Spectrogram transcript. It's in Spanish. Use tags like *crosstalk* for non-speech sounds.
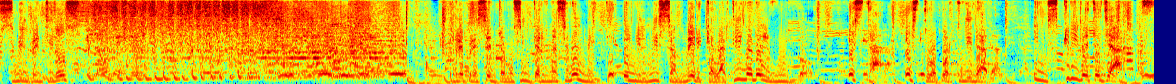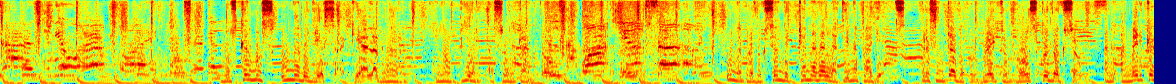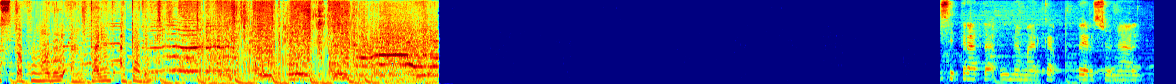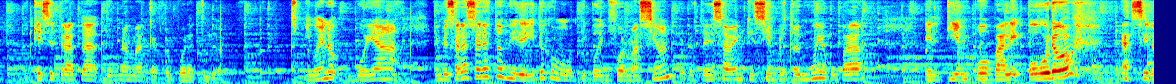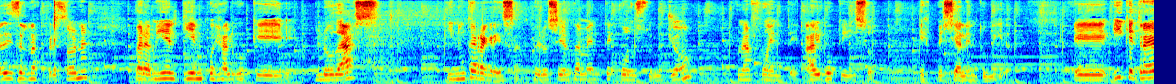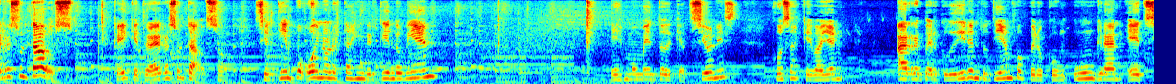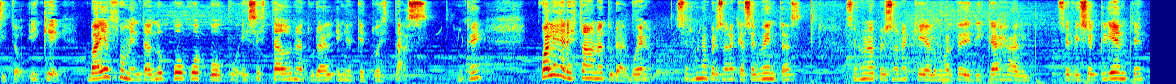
2022? Represéntanos internacionalmente en el Miss América Latina del mundo. Esta es tu oportunidad. Inscríbete ya. Buscamos una belleza que al hablar no pierda su encanto. Una producción de Canadá Latina Pageants, presentado por Breakthrough Rose Production and America's Top Model and Talent Academy. se trata una marca personal y qué se trata de una marca corporativa. Y bueno, voy a empezar a hacer estos videitos como tipo de información, porque ustedes saben que siempre estoy muy ocupada. El tiempo vale oro, *laughs* así lo dicen las personas. Para mí el tiempo es algo que lo das y nunca regresa, pero ciertamente construyó una fuente, algo que hizo especial en tu vida. Eh, y que trae resultados, ¿ok? Que trae resultados. Si el tiempo hoy no lo estás invirtiendo bien, es momento de que acciones cosas que vayan a repercutir en tu tiempo, pero con un gran éxito y que vayas fomentando poco a poco ese estado natural en el que tú estás. ¿Cuál es el estado natural? Bueno, ser una persona que hace ventas, ser una persona que a lo mejor te dedicas al servicio al cliente,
